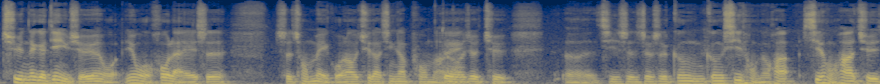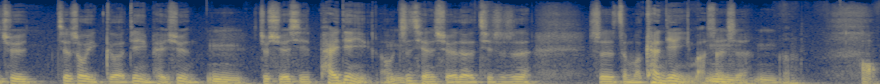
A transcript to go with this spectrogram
去那个电影学院，我因为我后来是是从美国，然后去到新加坡嘛，然后就去，呃，其实就是更更系统的话，系统化去去接受一个电影培训，嗯，就学习拍电影。然后之前学的其实是是怎么看电影吧，算是，嗯，嗯。好，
